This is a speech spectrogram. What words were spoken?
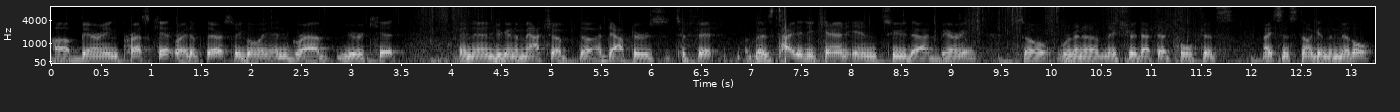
uh, bearing press kit right up there. So you go ahead and grab your kit and then you're going to match up the adapters to fit as tight as you can into that bearing. So we're going to make sure that that tool fits nice and snug in the middle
